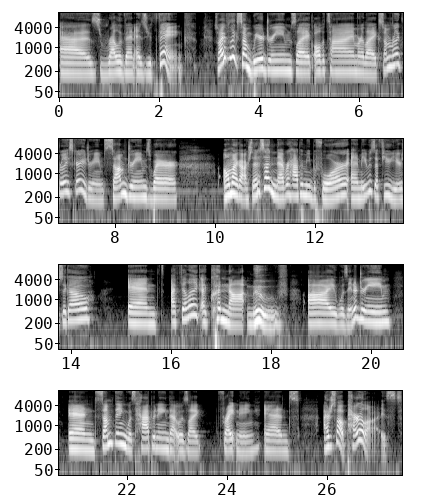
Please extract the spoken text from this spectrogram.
as relevant as you think. So i have like some weird dreams like all the time or like some like really scary dreams. Some dreams where oh my gosh this had never happened to me before and maybe it was a few years ago. And i feel like i could not move. I was in a dream and something was happening that was like frightening and I just felt paralyzed.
